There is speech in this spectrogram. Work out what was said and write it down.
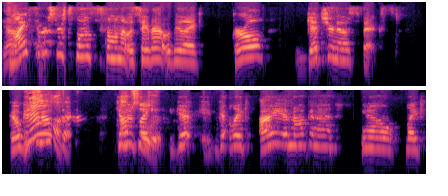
Yeah. My first response to someone that would say that would be like, "Girl, get your nose fixed. Go get yeah. your nose fixed." Because it's like get, get like i am not gonna you know like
